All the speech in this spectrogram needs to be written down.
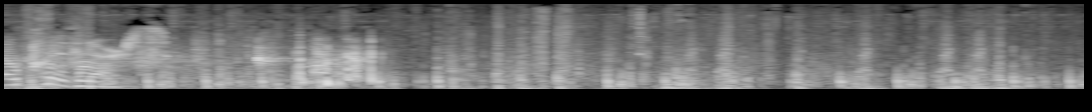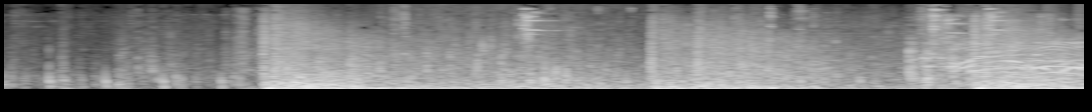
No prisoners. Fire in the hole!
